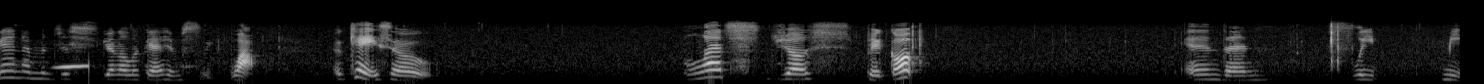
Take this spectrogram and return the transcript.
And I'm just gonna look at him sleep. Wow. Okay, so let's just pick up and then sleep me.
